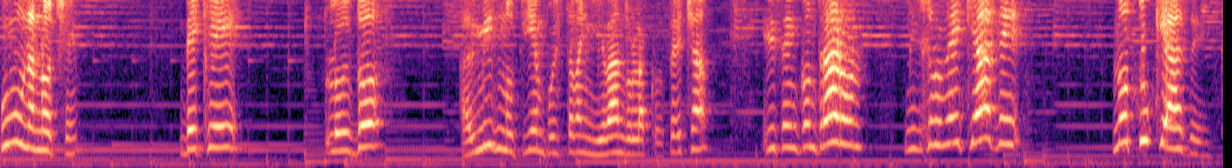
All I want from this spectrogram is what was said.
hubo una noche de que los dos al mismo tiempo estaban llevando la cosecha y se encontraron y dijeron, hey, ¿qué haces? No, ¿tú qué haces?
